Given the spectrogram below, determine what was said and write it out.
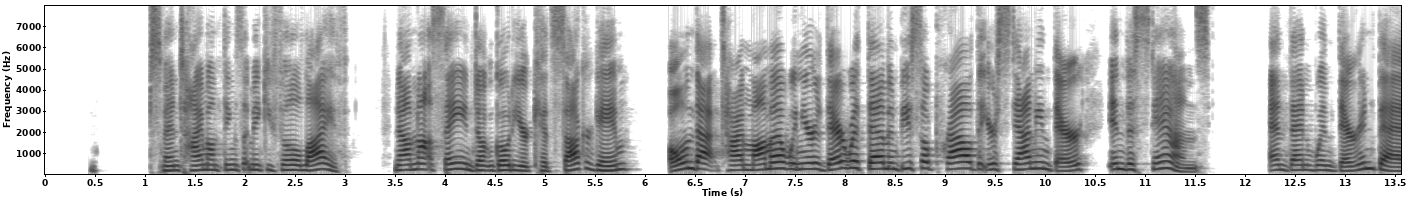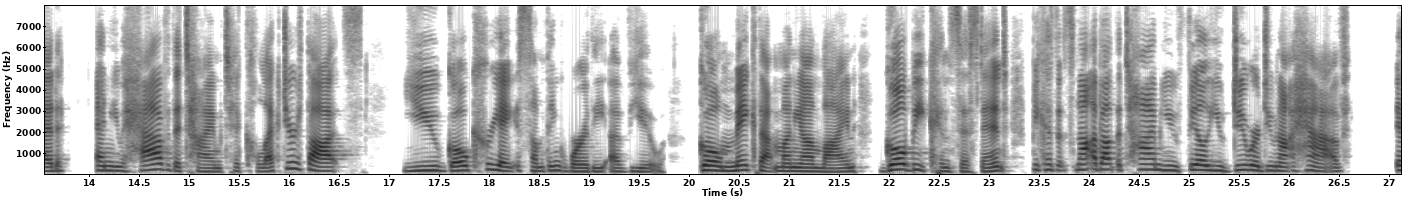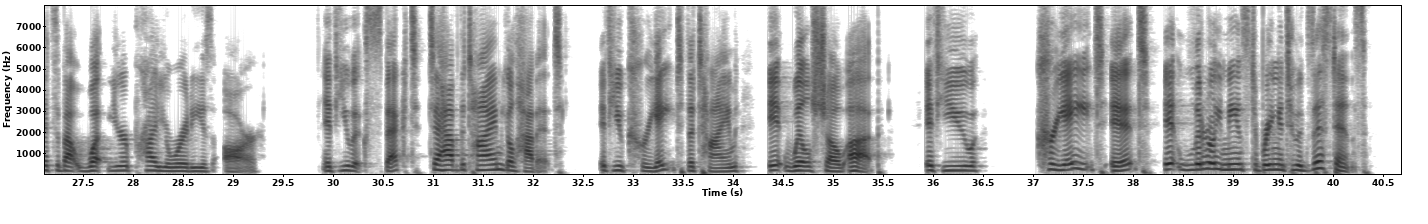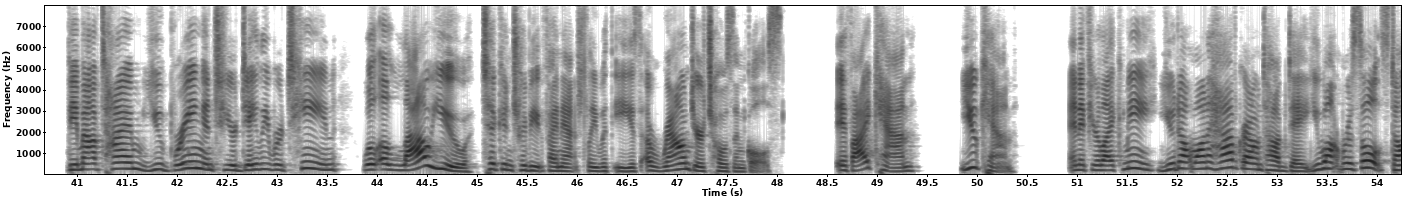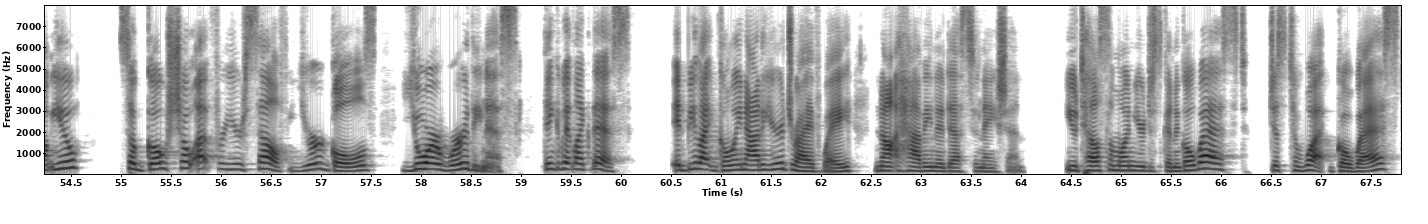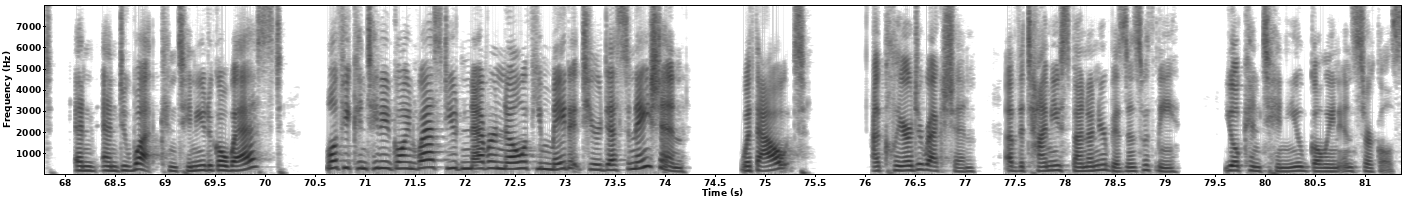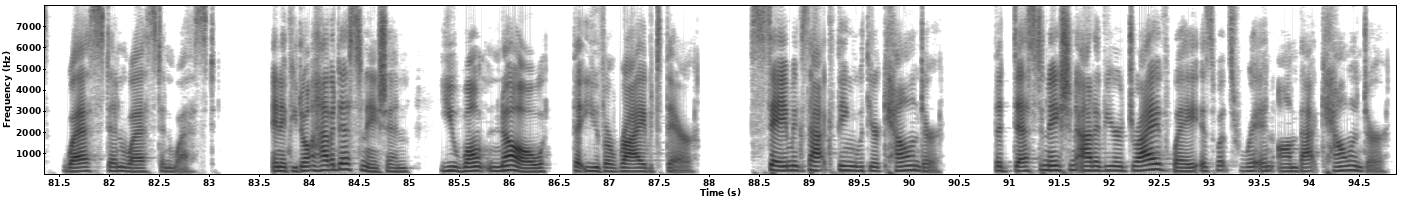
Spend time on things that make you feel alive. Now, I'm not saying don't go to your kid's soccer game. Own that time, mama, when you're there with them and be so proud that you're standing there in the stands. And then when they're in bed and you have the time to collect your thoughts, you go create something worthy of you. Go make that money online. Go be consistent because it's not about the time you feel you do or do not have. It's about what your priorities are. If you expect to have the time, you'll have it. If you create the time, it will show up. If you create it, it literally means to bring into existence. The amount of time you bring into your daily routine will allow you to contribute financially with ease around your chosen goals. If I can, you can. And if you're like me, you don't want to have Groundhog Day. You want results, don't you? So go show up for yourself, your goals, your worthiness. Think of it like this It'd be like going out of your driveway, not having a destination. You tell someone you're just going to go west, just to what? Go west and and do what? Continue to go west? Well, if you continued going west, you'd never know if you made it to your destination. Without a clear direction of the time you spend on your business with me, you'll continue going in circles, west and west and west. And if you don't have a destination, you won't know that you've arrived there. Same exact thing with your calendar. The destination out of your driveway is what's written on that calendar.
